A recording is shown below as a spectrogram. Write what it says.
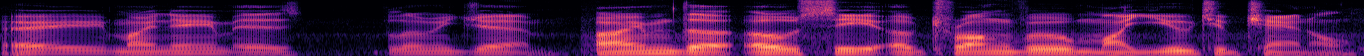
Hey, my name is Bloomy Jim. I'm the OC of Trung Vu, my YouTube channel.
